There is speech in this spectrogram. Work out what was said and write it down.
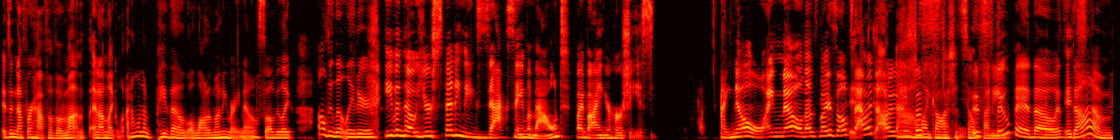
it's enough for half of a month. And I'm like, well, I don't want to pay them a lot of money right now. So I'll be like, I'll do that later. Even though you're spending the exact same amount by buying your Hershey's. I know, I know. That's my self sabotage. Oh my gosh, it's so it's funny. stupid though. It's, It's- dumb.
